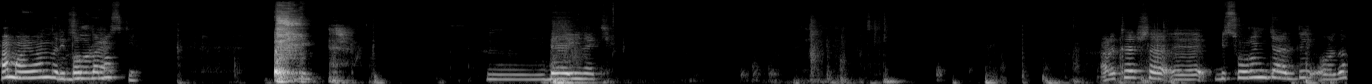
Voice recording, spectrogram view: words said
Hem hayvanlar ip Zor atlamaz ki. Hmm, B inek. Arkadaşlar e, bir sorun geldi orada.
